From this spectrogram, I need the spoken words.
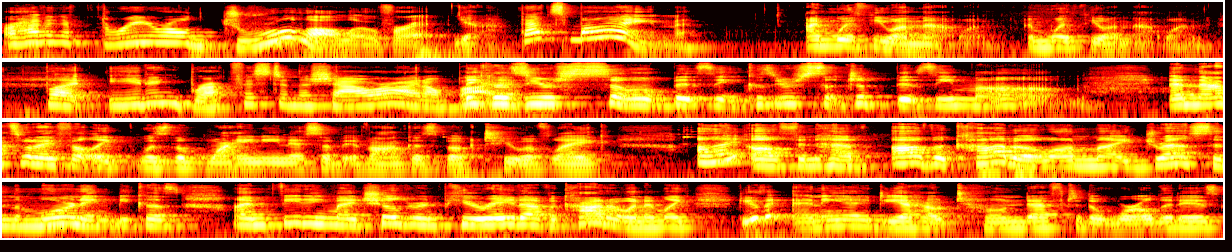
or having a three year old drool all over it? Yeah. That's mine. I'm with you on that one. I'm with you on that one. But eating breakfast in the shower, I don't buy Because it. you're so busy, because you're such a busy mom. And that's what I felt like was the whininess of Ivanka's book, too, of like, I often have avocado on my dress in the morning because I'm feeding my children pureed avocado. And I'm like, do you have any idea how tone deaf to the world it is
